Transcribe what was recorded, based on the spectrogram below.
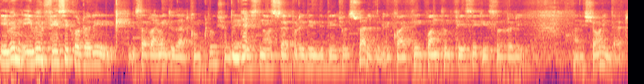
Even even physics already is arriving to that conclusion. There That- is no separate individual self. I think quantum physics is already uh, showing that.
